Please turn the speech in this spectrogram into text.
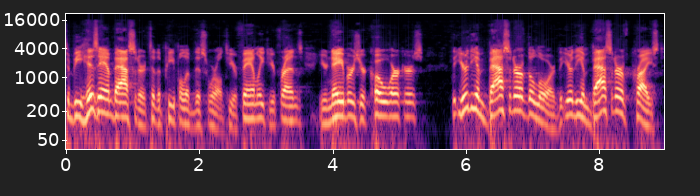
to be His ambassador to the people of this world, to your family, to your friends, your neighbors, your co-workers, that you're the ambassador of the Lord, that you're the ambassador of Christ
